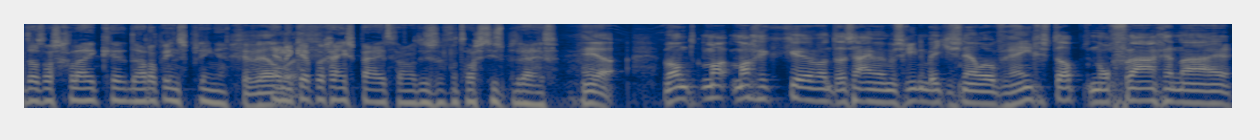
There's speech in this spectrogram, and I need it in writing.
dat was gelijk daarop inspringen. Geweldig. En ik heb er geen spijt van. Het is een fantastisch bedrijf. Ja, want ma- mag ik, eh, want daar zijn we misschien een beetje snel overheen gestapt, nog vragen naar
